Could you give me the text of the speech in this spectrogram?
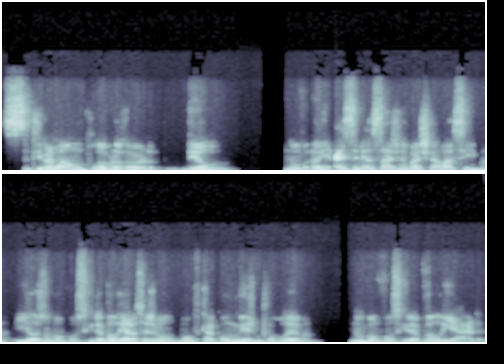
se tiver lá um colaborador dele, não, essa mensagem não vai chegar lá acima e eles não vão conseguir avaliar, ou seja, vão, vão ficar com o mesmo problema. Não vão uhum. conseguir avaliar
